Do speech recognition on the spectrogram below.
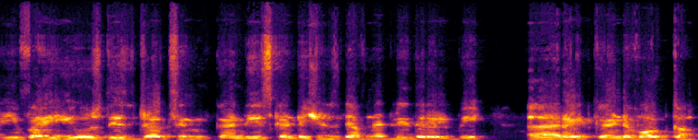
if I use these drugs in, in these conditions, definitely there will be a right kind of outcome.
